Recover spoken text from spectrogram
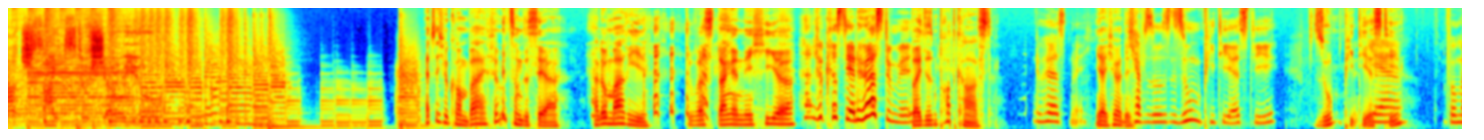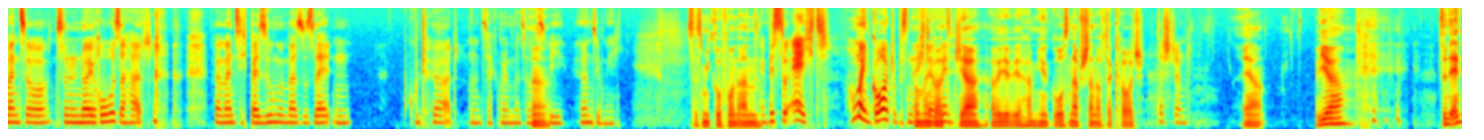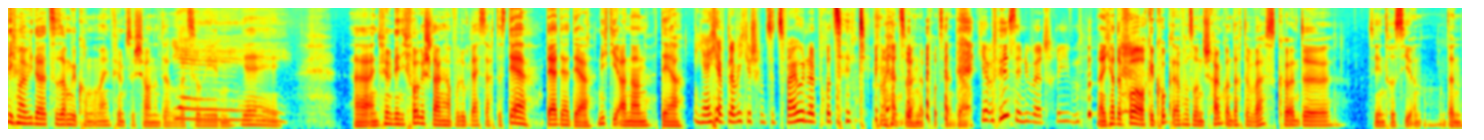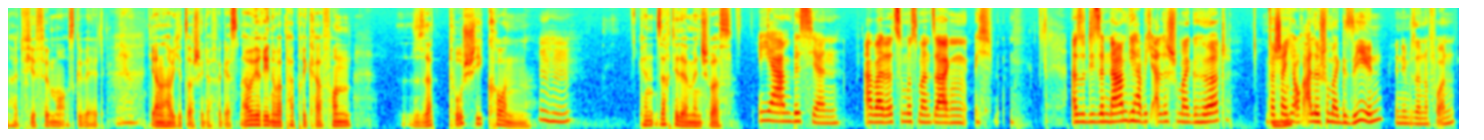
such sights to show you. Herzlich willkommen bei Filme zum Dessert. Hallo Mari, du warst lange nicht hier Hallo Christian, hörst du mich? bei diesem Podcast. du hörst mich. Ja, ich höre dich. Ich habe so Zoom-PTSD, Zoom PTSD. Ja. wo man so, so eine Neurose hat, weil man sich bei Zoom immer so selten gut hört. Und dann sagt man immer sowas Ah. wie, hören Sie mich. Ist das Mikrofon an? Bist du echt? Oh mein Gott, du bist ein Oh mein echter Gott, Mensch. ja, aber wir, wir haben hier großen Abstand auf der Couch. Das stimmt. Ja. Wir sind endlich mal wieder zusammengekommen, um einen Film zu schauen und darüber zu reden. Yay. Äh, ein Film, den ich vorgeschlagen habe, wo du gleich sagtest, der, der, der, der, nicht die anderen, der. Ja, ich habe, glaube ich, geschrieben zu 200 Prozent. 200 Prozent, ja. Ich habe ein bisschen übertrieben. Na, ich hatte vorher auch geguckt, einfach so einen Schrank und dachte, was könnte sie interessieren? Und dann halt vier Filme ausgewählt. Ja. Die anderen habe ich jetzt auch schon wieder vergessen. Aber wir reden über Paprika von Satoshi Kon. Mhm. Kennt, sagt dir der Mensch was? Ja, ein bisschen. Aber dazu muss man sagen, ich, also diese Namen, die habe ich alle schon mal gehört. Wahrscheinlich auch alle schon mal gesehen, in dem Sinne von.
